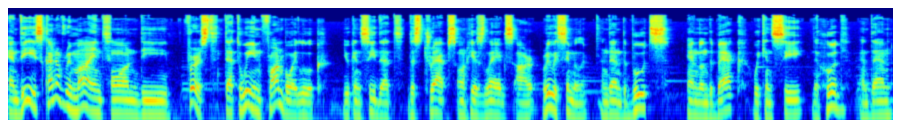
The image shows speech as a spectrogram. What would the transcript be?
And these kind of remind on the first Tatooine farm boy look you can see that the straps on his legs are really similar. And then the boots, and on the back we can see the hood and then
